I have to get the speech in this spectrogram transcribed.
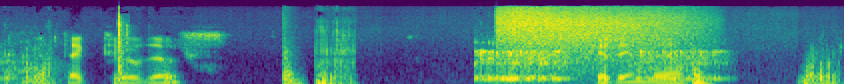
We can take two of those. Get in there.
